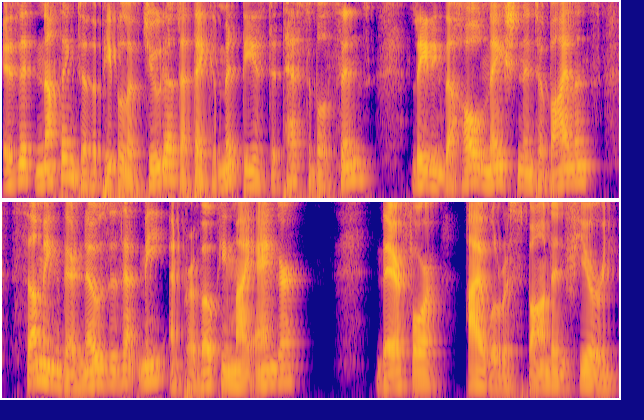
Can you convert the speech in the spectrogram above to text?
Is it nothing to the people of Judah that they commit these detestable sins, leading the whole nation into violence, thumbing their noses at me and provoking my anger? Therefore, I will respond in fury.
